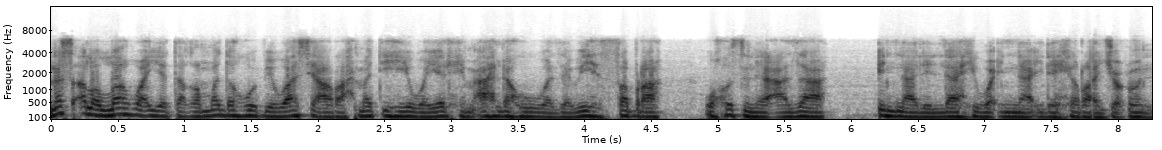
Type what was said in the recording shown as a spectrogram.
نسأل الله أن يتغمده بواسع رحمته ويلهم أهله وذويه الصبر وحسن العزاء. إنا لله وإنا إليه راجعون.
